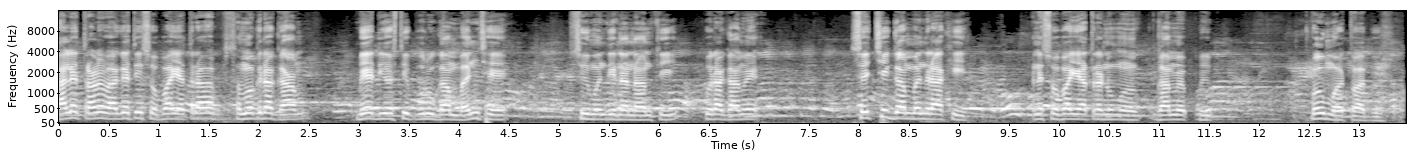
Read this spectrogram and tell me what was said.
કાલે ત્રણ વાગ્યાથી શોભાયાત્રા સમગ્ર ગામ બે દિવસથી પૂરું ગામ બંધ છે. શિવ મંદિરના નામથી પૂરા ગામે સ્વૈચ્છિક ગામ બંધ રાખી અને શોભાયાત્રાનું ગામે બહુ મહત્ત્વ આપ્યું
